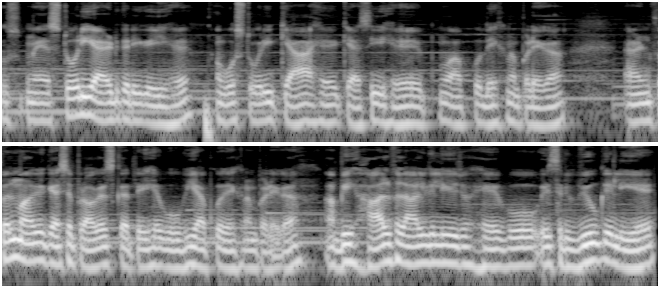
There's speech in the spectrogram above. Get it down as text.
उसमें स्टोरी ऐड करी गई है। वो स्टोरी क्या है, कैसी है, वो आपको देखना पड़ेगा। एंड फ़िल्म आगे कैसे प्रोग्रेस कर रही है वो भी आपको देखना पड़ेगा। अभी हाल फ़िलहाल के लिए जो है वो इस रिव्यू के लिए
